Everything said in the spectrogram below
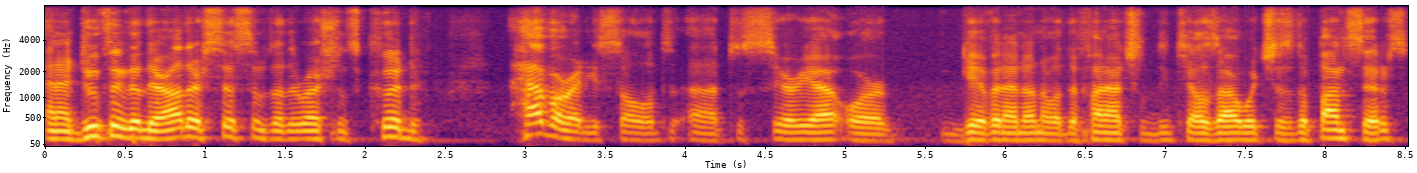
And I do think that there are other systems that the Russians could have already sold uh, to Syria or given, I don't know what the financial details are, which is the Pantsir,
